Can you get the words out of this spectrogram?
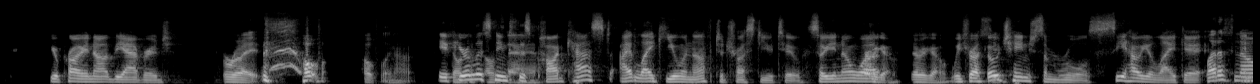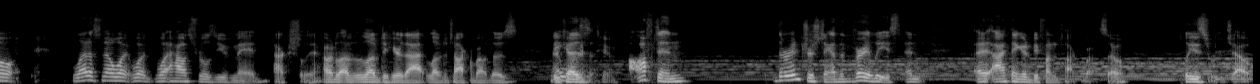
you're probably not the average. Right. Hopefully not if don't, you're listening to this podcast, I like you enough to trust you too. So you know what? There we go. There we go. We trust Go you. change some rules. See how you like it. Let us know. Let us know what, what what house rules you've made. Actually, I would love, love to hear that. Love to talk about those because often they're interesting at the very least, and I, I think it'd be fun to talk about. So please reach out.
